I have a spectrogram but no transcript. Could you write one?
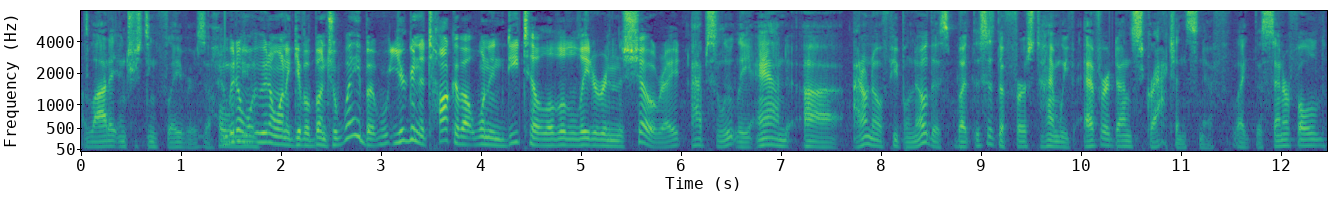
a lot of interesting flavors. A whole we don't new- we don't want to give a bunch away, but you're going to talk about one in detail a little later in the show, right? Absolutely. And uh, I don't know if people know this, but this is the first time we've ever done scratch and sniff. Like the centerfold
